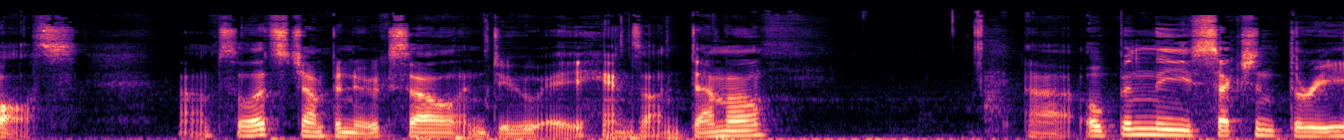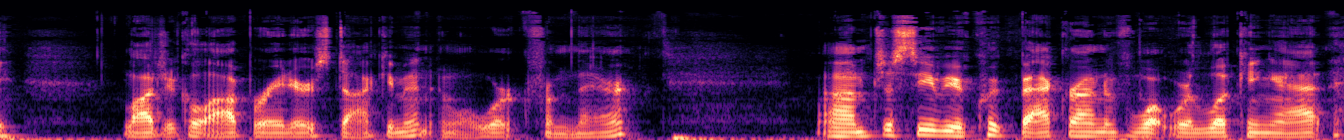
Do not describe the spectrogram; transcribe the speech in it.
false. Um, so let's jump into Excel and do a hands-on demo. Uh, open the section 3 logical operators document and we'll work from there. Um, just to give you a quick background of what we're looking at,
